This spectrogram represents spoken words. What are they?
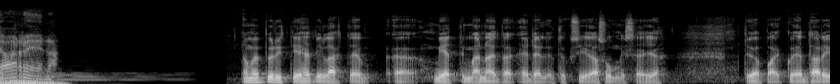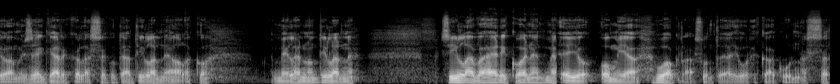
Yle Areena. No me pyrittiin heti lähteä miettimään näitä edellytyksiä asumiseen ja työpaikkojen tarjoamiseen Kärkölässä, kun tämä tilanne alkoi. Meillähän on tilanne sillä vähän erikoinen, että me ei ole omia vuokra-asuntoja juurikaan kunnassa.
